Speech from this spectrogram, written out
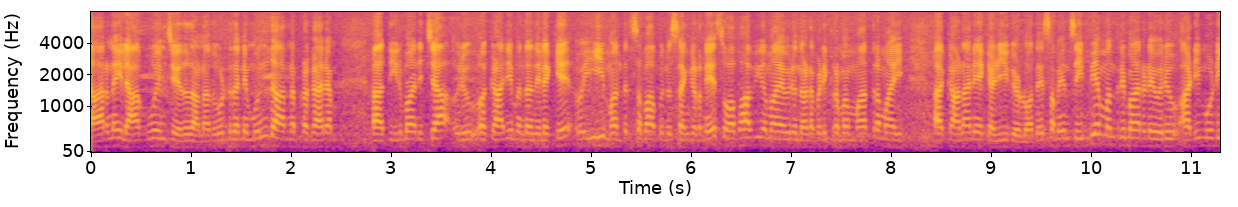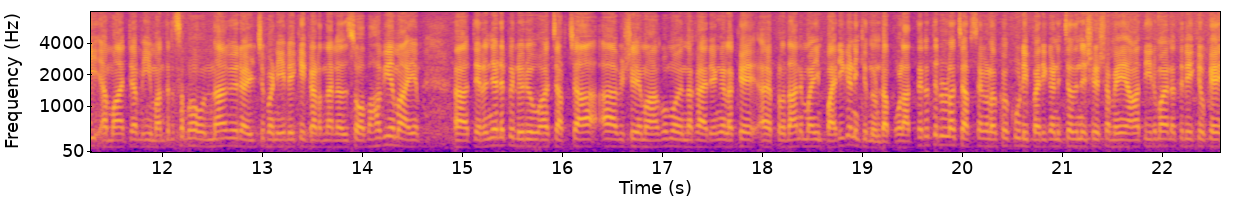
ധാരണയിലാകുകയും ചെയ്തതാണ്. അതുകൊണ്ട് തന്നെ മുൻ ധാരണ പ്രകാരം തീരുമാനിച്ച ഒരു കാര്യം എന്ന നിലയ്ക്ക് ഈ മന്ത്രിസഭാ പുനഃസംഘടനയെ സ്വാഭാവികമായ ഒരു നടപടിക്രമം മാത്രമായി കാണാനേ കഴിയുകയുള്ളൂ. അതേസമയം സി മന്ത്രിമാരുടെ ഒരു അടിമുടി മാറ്റം ഈ മന്ത്രിസഭ ഒന്നാകെ ഒരു അഴിച്ചുപണിയിലേക്ക് കടന്നാൽ അത് സ്വാഭാവികമായും തിരഞ്ഞെടുപ്പിൽ ഒരു ചർച്ചാ വിഷയമാകുമോ എന്ന കാര്യങ്ങളൊക്കെ പ്രധാനമായും പരിഗണിക്കുന്നുണ്ട്. അപ്പോൾ അത്തരത്തിലുള്ള ചർച്ചകളൊക്കെ കൂടി പരിഗണിച്ചതിന് ശേഷമേ ആ തീരുമാനത്തിലേക്കൊക്കെ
